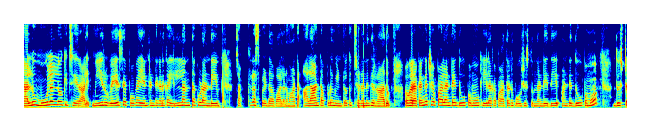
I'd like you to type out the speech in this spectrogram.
నలు మూలల్లోకి చేరాలి. మీరు వేసే పొగ ఏంటంటే కనుక ఇల్లంతా కూడా అండి చక్కగా స్ప్రెడ్ అవ్వాలన్నమాట. అలాంటప్పుడు మీ ఇంట్లోకి చెడు అనేది రాదు. ఒక రకంగా చెప్పాలంటే ధూపము కీలక పాత్రను పోషిస్తుందండి. దీ అంటే ధూపము దుష్ట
